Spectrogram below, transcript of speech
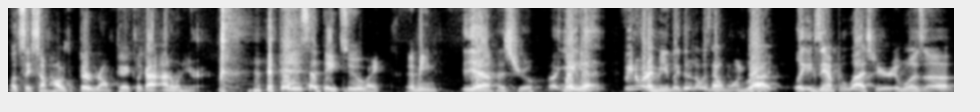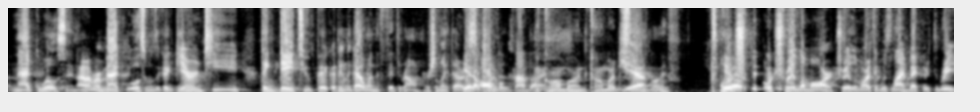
let's say somehow he's a third round pick. Like I, I don't want to hear it. Well, we said day two. Like, I mean, Yeah, that's true. Uh, But you, yeah. but you know what I mean? Like, there's always that one guy. Right. like example last year, it was uh Mack Wilson. I remember Mack Wilson was like a guaranteed, I think day two pick. I think the guy won the fifth round or something like that. Yeah, the sixth awful combine. The combine, the combine Yeah. his life. Or, Yeah. Tr- or Tre Lamar. Tre Lamar, I think was linebacker three.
